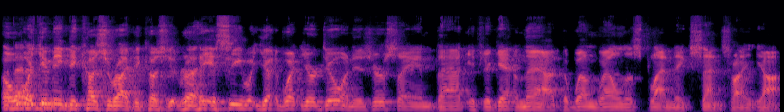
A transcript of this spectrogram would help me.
Oh, what you mean because you're right? Because you right. You see what you what you're doing is you're saying that if you're getting that, the well wellness plan makes sense, right? Yeah,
